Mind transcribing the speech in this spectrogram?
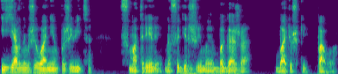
и явным желанием поживиться смотрели на содержимое багажа батюшки Павла.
